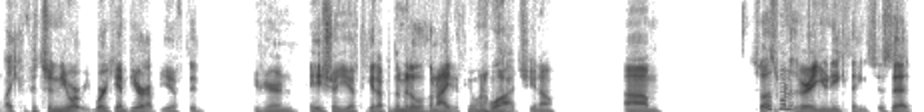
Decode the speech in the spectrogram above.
like if it's in your WordCamp Europe, you have to, if you're in Asia, you have to get up in the middle of the night if you want to watch, you know. Um, so that's one of the very unique things is that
